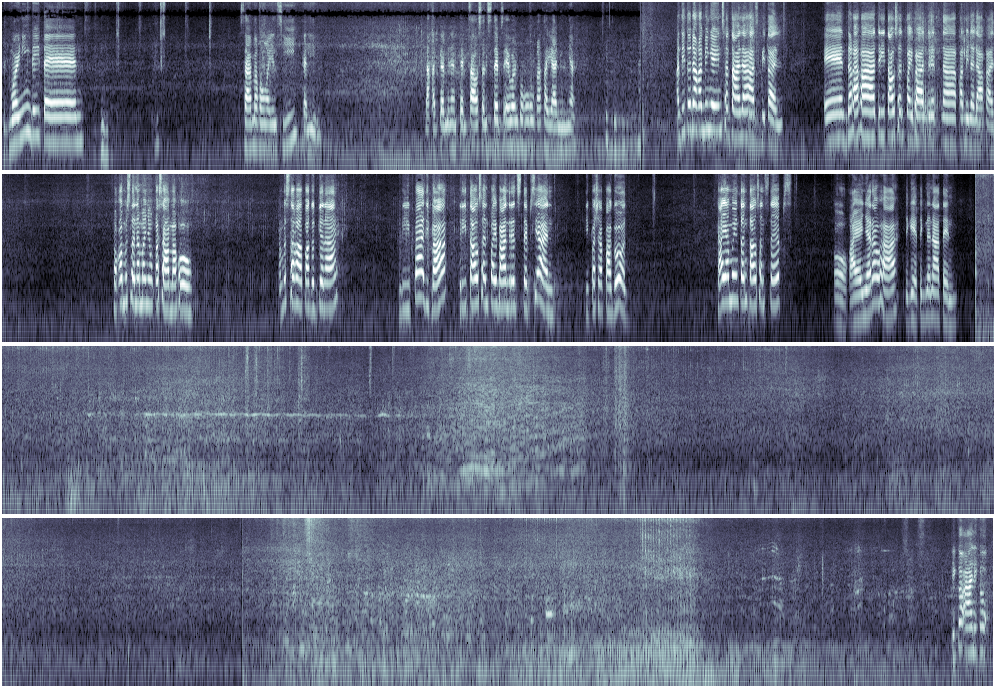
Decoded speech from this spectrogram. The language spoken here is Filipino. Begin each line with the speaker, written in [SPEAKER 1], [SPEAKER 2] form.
[SPEAKER 1] Good morning, Dayton! Kasama ko ngayon si Kalin. Lakad kami ng 10,000 steps. Ewan ko kung kakayanin niya. Andito na kami ngayon sa Tala Hospital. And nakaka 3,500 na kami nalakad. So, kamusta naman yung kasama ko? Kamusta ka? Pagod ka na? Hindi pa, di ba? 3,500 steps yan. Di pa siya pagod. Kaya mo yung 10,000 steps? Oh, kaya niya raw ha. Sige, tignan natin. Liko, ah, liko.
